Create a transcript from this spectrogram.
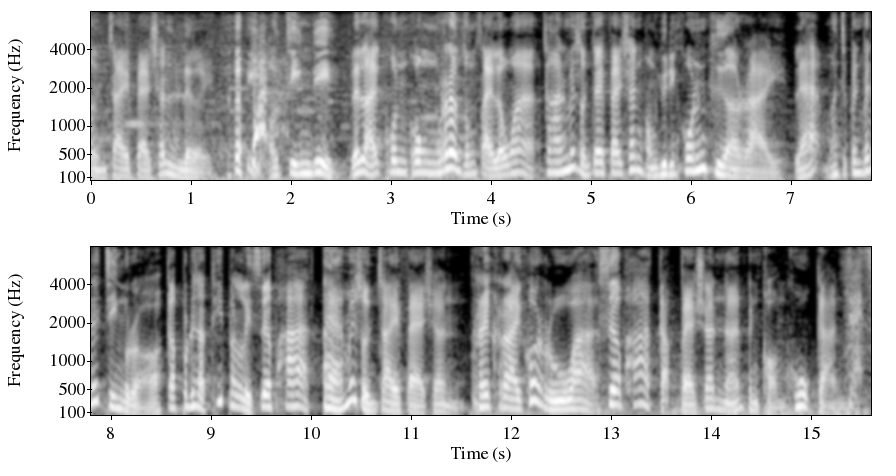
สนใจแฟชั่นเลยเฮ้ยเอาจริงดิหลายๆคนคงเริ่มสงสัยแล้วว่า การไม่สนใจแฟชั่นของยูนิโคนั้นคืออะไร และมันจะเป็นไปได้จริงหรอ กับบริษัทที่ผลิตเสื้อผ้า แต่ไม่สนใจแฟชั่น ใครๆก็รู้ว่าเสื้อผ้ากับแฟชั่นนั้นเป็นของคู่กันจ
